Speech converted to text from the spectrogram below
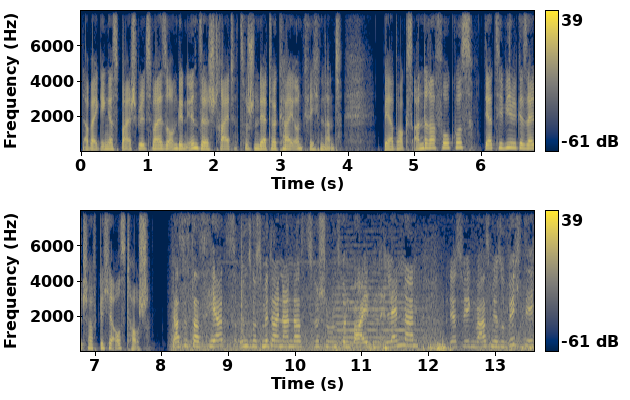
Dabei ging es beispielsweise um den Inselstreit zwischen der Türkei und Griechenland. Baerbocks anderer Fokus, der zivilgesellschaftliche Austausch. Das ist das Herz unseres Miteinanders zwischen unseren beiden Ländern. Und deswegen war es mir so wichtig,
